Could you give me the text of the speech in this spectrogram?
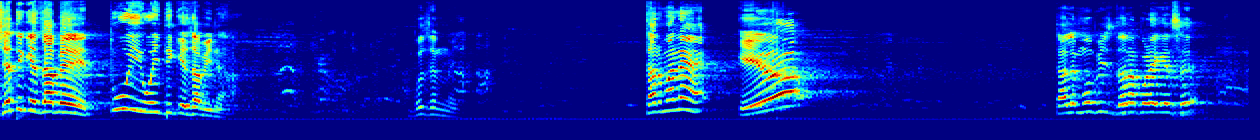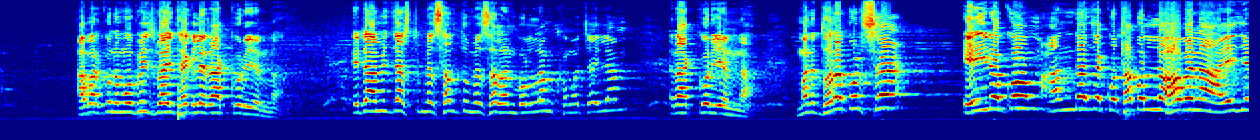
যেদিকে যাবে, তুই ওই দিকে যাবি না। বুঝেন নাই? তার মানে এও, তাহলে মফিজ ধরা পড়ে গেছে। আবার কোনো মফিজ ভাই থাকলে রাগ করিয়েন না। এটা আমি জাস্ট মেশাল তো মেশালান বললাম, ক্ষমা চাইলাম, রাগ করিয়েন না। মানে ধরা পড়ছে এই রকম আন্দাজে কথা বললে হবে না। এই যে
